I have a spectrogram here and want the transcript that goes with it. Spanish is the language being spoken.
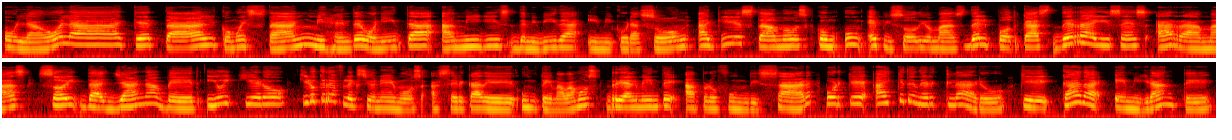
Hola, hola, ¿qué tal? ¿Cómo están mi gente bonita, amiguis de mi vida y mi corazón? Aquí estamos con un episodio más del podcast de Raíces a Ramas. Soy Dayana Beth y hoy quiero quiero que reflexionemos acerca de un tema. Vamos realmente a profundizar porque hay que tener claro que cada emigrante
